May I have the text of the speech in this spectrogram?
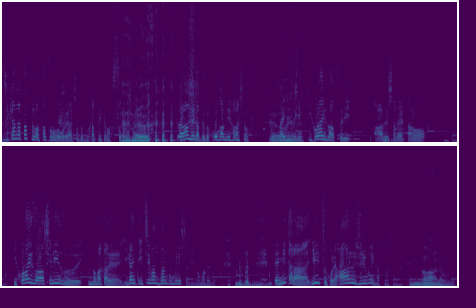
時間が経つば経つほど俺はちょっとムカついてます。それ。なるほど。なんでかっていうと後半に話してます。わはい、次イコライザー3。あれでしたね、あの、イコライザーシリーズの中で意外と一番残酷でしたね、今までで。で、見たら唯一これ R15 になってましたね。なるほど。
